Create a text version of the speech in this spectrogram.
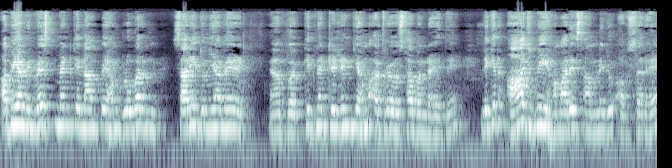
अभी हम इन्वेस्टमेंट के नाम पे हम ग्लोबल सारी दुनिया में कितने ट्रिलियन की हम अर्थव्यवस्था बन रहे थे, लेकिन आज भी हमारे सामने जो अवसर है,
